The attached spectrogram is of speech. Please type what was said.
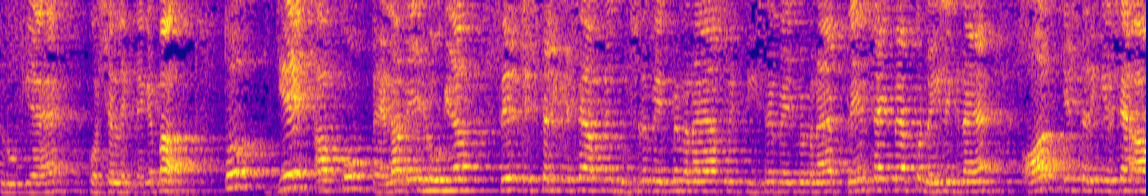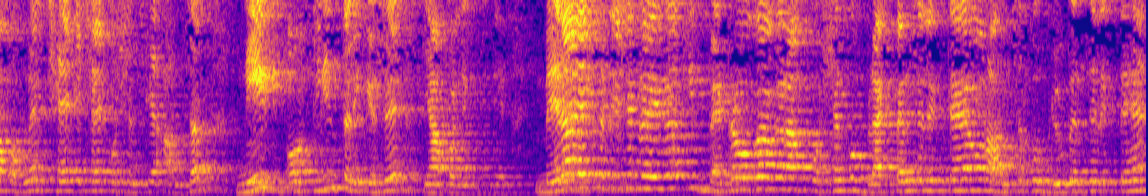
शुरू किया है क्वेश्चन लिखने के बाद। तो ये आपको पहला पेज हो गया, फिर इस तरीके से आपने दूसरे पेज में बनाया, फिर तीसरे पेज में बनाया प्लेन साइड में आपको नहीं लिखना है और इस तरीके से आप अपने छह के छह क्वेश्चन के आंसर नीट और क्लीन तरीके से यहाँ पर लिख दीजिए। मेरा एक सजेशन रहेगा कि बेटर होगा अगर आप क्वेश्चन को ब्लैक पेन से लिखते हैं और आंसर को ब्लू पेन से लिखते हैं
